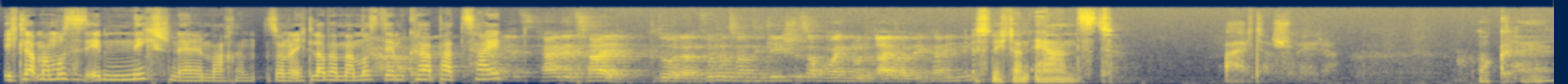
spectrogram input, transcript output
Ich glaube, man muss es eben nicht schnell machen, sondern ich glaube, man muss dem Körper Zeit. Ich habe jetzt keine Zeit. So, dann 25 Liegestütze, aber mache ich nur drei, weil mehr kann ich nicht. Ist nicht dein Ernst. Alter Schwede. Okay.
